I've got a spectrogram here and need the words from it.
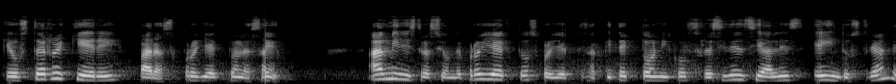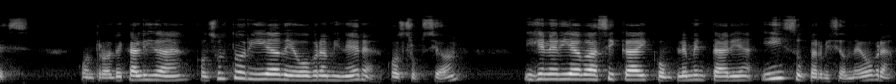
que usted requiere para su proyecto en la SAE. Administración de proyectos, proyectos arquitectónicos, residenciales e industriales. Control de calidad, consultoría de obra minera, construcción, ingeniería básica y complementaria y supervisión de obra.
